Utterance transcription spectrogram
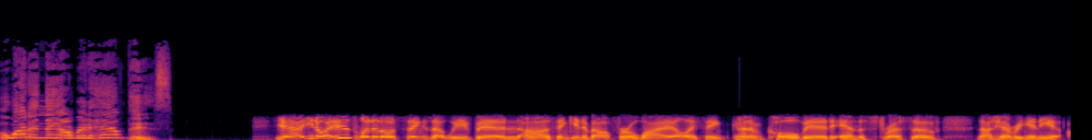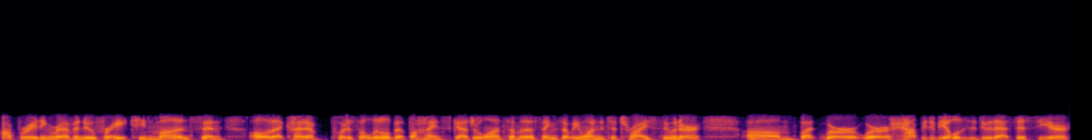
But why didn't they already have this? Yeah, you know, it is one of those things that we've been uh, thinking about for a while. I think kind of COVID and the stress of not having any operating revenue for 18 months and all of that kind of put us a little bit behind schedule on some of the things that we wanted to try sooner. Um, but we're we're happy to be able to do that this year.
